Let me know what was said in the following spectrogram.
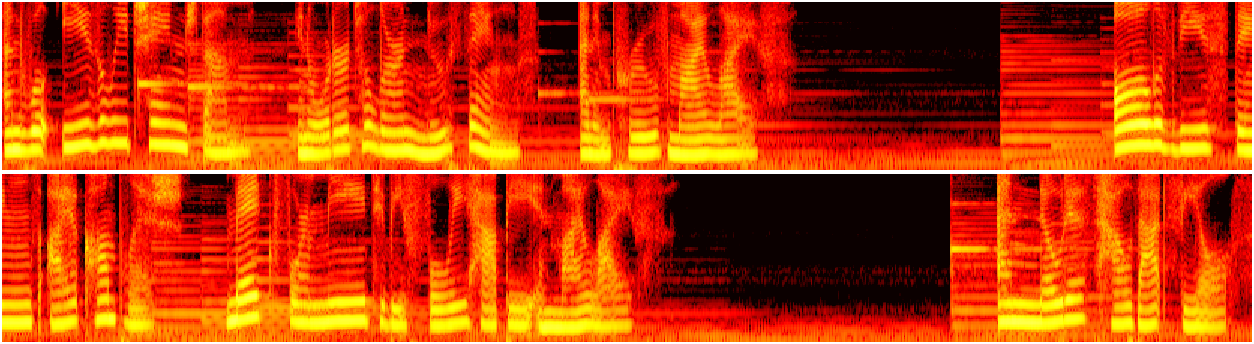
and will easily change them in order to learn new things and improve my life. all of these things I accomplish make for me to be fully happy in my life. And notice how that feels.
